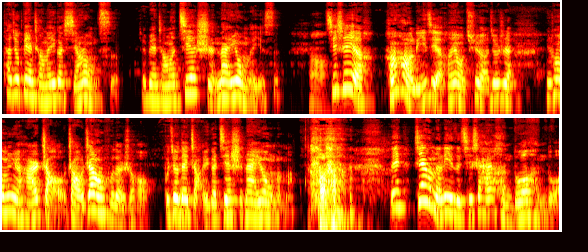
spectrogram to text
它就变成了一个形容词，就变成了结实耐用的意思。啊，其实也很好理解，很有趣啊，就是。你说我们女孩找找丈夫的时候，不就得找一个结实耐用的吗？所以这样的例子其实还很多很多。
